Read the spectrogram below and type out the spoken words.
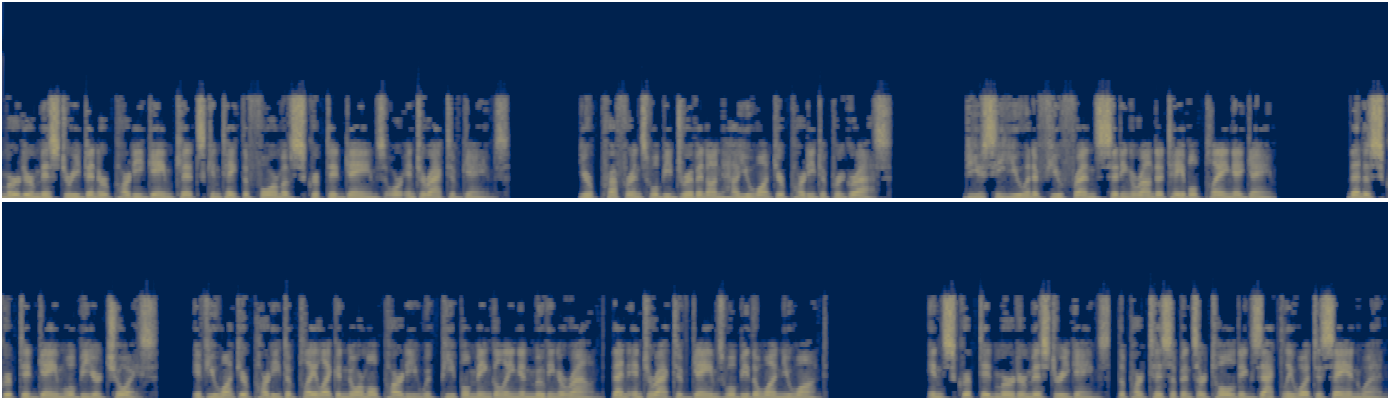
Murder mystery dinner party game kits can take the form of scripted games or interactive games. Your preference will be driven on how you want your party to progress. Do you see you and a few friends sitting around a table playing a game? Then a scripted game will be your choice. If you want your party to play like a normal party with people mingling and moving around, then interactive games will be the one you want. In scripted murder mystery games, the participants are told exactly what to say and when.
